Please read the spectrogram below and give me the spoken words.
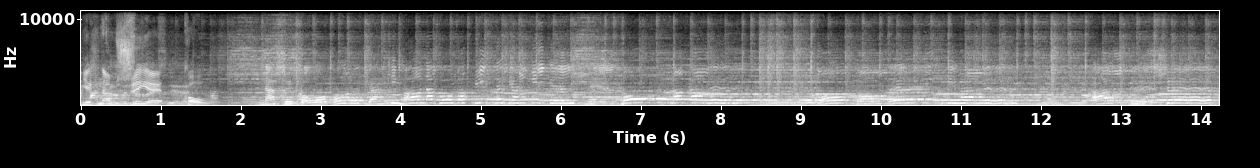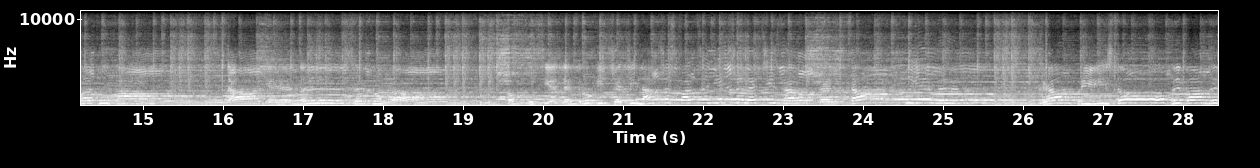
Niech nam żyje koło. Nasze koło borowianki ma na głowach piękne wianki piękne. Pomagamy, bo to krwi mamy, a gdy trzeba ducha, dajemy serducha. Konkurs jeden, drugi, trzeci, nam przez palce nie przeleci, zawsze startujemy. Grand Prix zdobywamy,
